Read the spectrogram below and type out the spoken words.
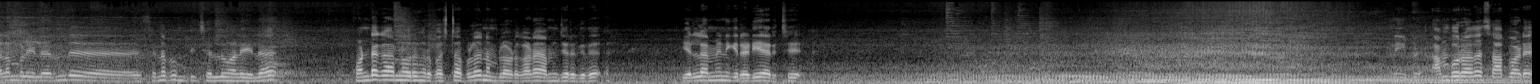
எலம்பலியிலேருந்து சின்னப்பம்பட்டி செல்லும் வழியில் கொண்டக்காரனூருங்கிற பஸ் ஸ்டாப்பில் நம்மளோட கடை அமைஞ்சிருக்குது. எல்லாமே இன்றைக்கி ரெடியாகிருச்சு இன்றைக்கி ஐம்பது ரூபா தான் சாப்பாடு.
